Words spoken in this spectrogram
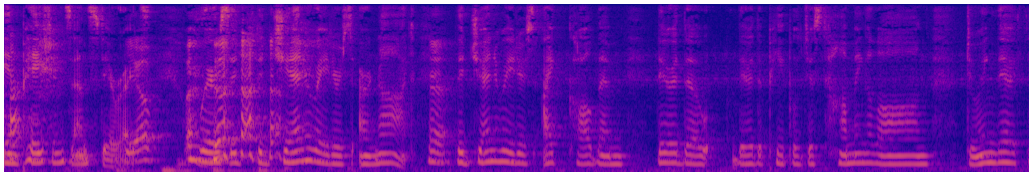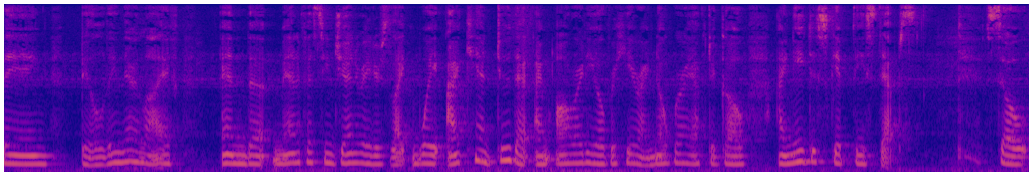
impatience on steroids. Yep. Whereas the, the, generators are not. The generators, I call them they're the they're the people just humming along, doing their thing, building their life. And the manifesting generators like, wait, I can't do that. I'm already over here. I know where I have to go. I need to skip these steps. So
